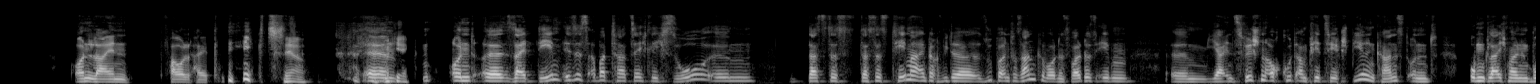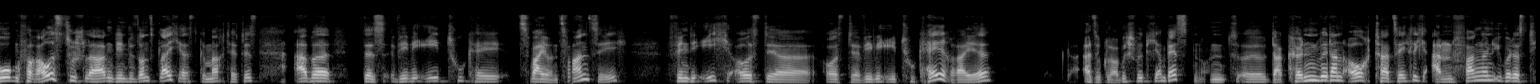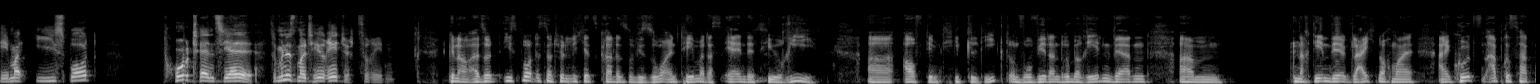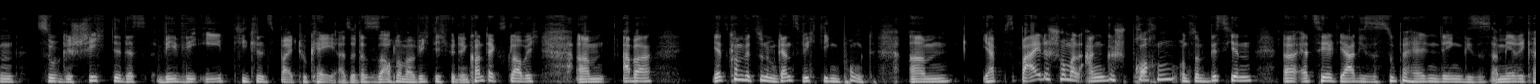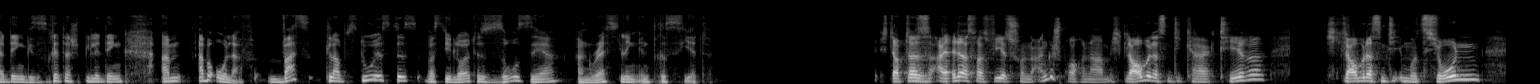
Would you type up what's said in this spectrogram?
Online-Faulheit liegt. Ja. Ähm, okay. Und äh, seitdem ist es aber tatsächlich so, ähm, dass, das, dass das Thema einfach wieder super interessant geworden ist, weil du es eben ähm, ja inzwischen auch gut am PC spielen kannst und um gleich mal einen Bogen vorauszuschlagen, den du sonst gleich erst gemacht hättest, aber das WWE 2K22 finde ich aus der, aus der WWE 2K-Reihe, also glaube ich wirklich am besten. Und äh, da können wir dann auch tatsächlich anfangen, über das Thema E-Sport potenziell, zumindest mal theoretisch zu reden. Genau, also E-Sport ist natürlich jetzt gerade sowieso ein Thema, das eher in der Theorie äh, auf dem Titel liegt und wo wir dann drüber reden werden, ähm, nachdem wir gleich nochmal einen kurzen Abriss hatten zur Geschichte des WWE-Titels bei 2K. Also das ist auch nochmal wichtig für den Kontext, glaube ich. Ähm, aber jetzt kommen wir zu einem ganz wichtigen Punkt. Ähm, ihr habt es beide schon mal angesprochen und so ein bisschen äh, erzählt, ja, dieses Superhelden-Ding, dieses Amerika-Ding, dieses Ritterspiele-Ding. Ähm, aber Olaf, was glaubst du ist es, was die Leute so sehr an Wrestling interessiert? Ich glaube, das ist all das, was wir jetzt schon angesprochen haben. Ich glaube, das sind die Charaktere. Ich glaube, das sind die Emotionen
